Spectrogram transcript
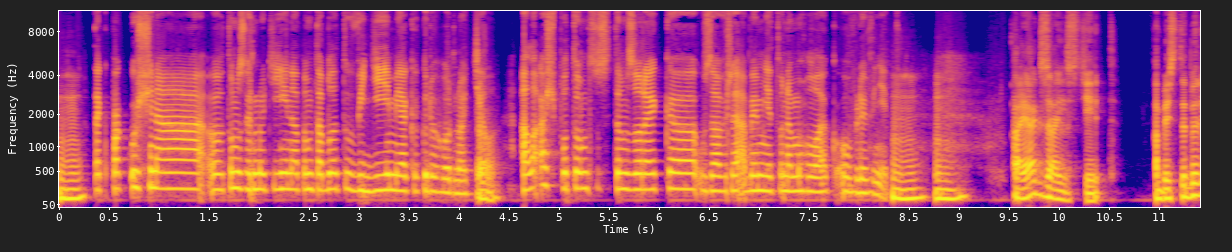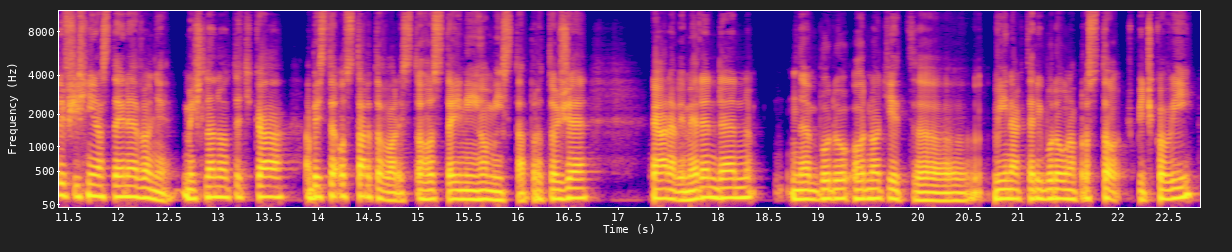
mm-hmm. tak pak už na eh, tom zhrnutí na tom tabletu vidím, jak kdo hodnotil. Jo. Ale až potom, co se ten vzorek eh, uzavře, aby mě to nemohlo jako ovlivnit. Mm-hmm. A jak zajistit, abyste byli všichni na stejné vlně? Myšleno teďka, abyste odstartovali z toho stejného místa, protože já nevím, jeden den nebudu hodnotit eh, vína, které budou naprosto špičkový,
